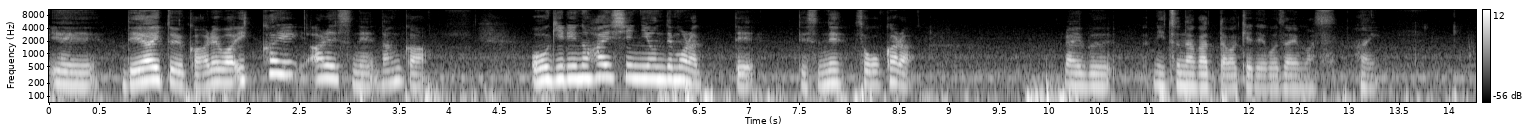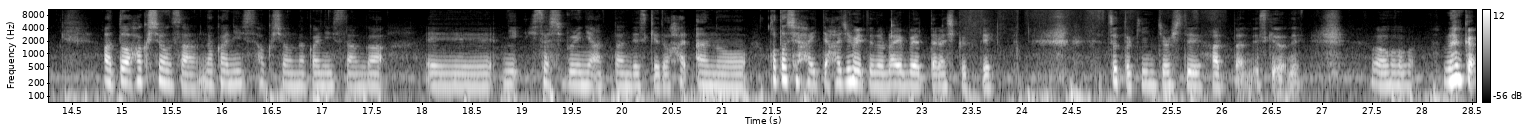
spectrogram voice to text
えー出会いというかあれは一回あれですね。なんか大喜利の配信に呼んでもらってですね。そこからライブにつながったわけでございます。はい。あとハクションさん中西ハクション中西さんがえーに久しぶりに会ったんですけどはあの今年入って初めてのライブやったらしくって ちょっと緊張してはったんですけどね。まあまあまあ。なんか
